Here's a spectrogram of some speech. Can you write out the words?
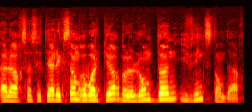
Alors, ça, c'était Alexandre Walker dans le London Evening Standard.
